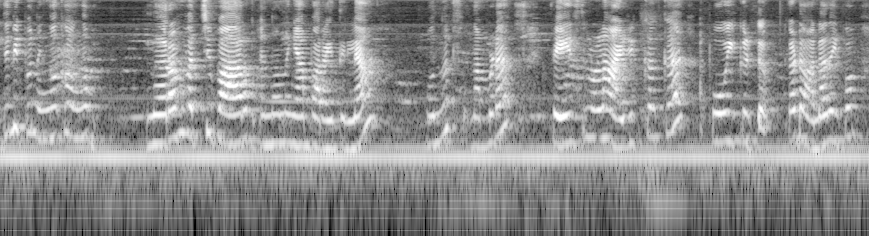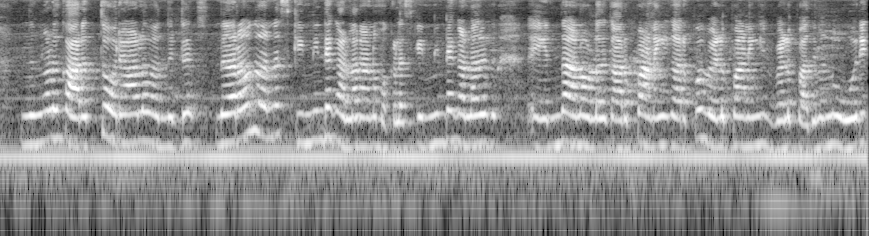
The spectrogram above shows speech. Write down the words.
ഇതിനിപ്പോൾ നിങ്ങൾക്ക് അങ്ങ് നിറം വെച്ച് പാറും എന്നൊന്നും ഞാൻ പറയത്തില്ല. ഒന്ന് നമ്മുടെ ഫേസിലുള്ള അഴുക്കൊക്കെ പോയി കിട്ടും. കേട്ടോ? അല്ലാതെ ഇപ്പം നിങ്ങൾ കറുത്ത ഒരാൾ വന്നിട്ട് നിറം എന്ന് പറഞ്ഞാൽ സ്കിന്നിന്റെ കളറാണ് മക്കളെ. സ്കിന്നിന്റെ കളർ എന്താണോ ഉള്ളത്? കറുപ്പാണെങ്കിൽ കറുപ്പ് വെളുപ്പാണെങ്കിൽ വെളുപ്പ്. അതിനൊന്നും ഒരു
